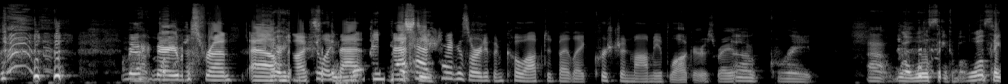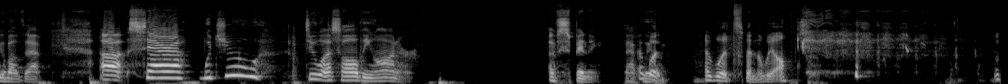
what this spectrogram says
Mar- Uh, marry your best friend. Um, no, I feel like that that hashtag has already been co-opted by like Christian mommy bloggers, right? oh great uh, well we'll think about we'll think about that uh, sarah would you do us all the honor of spinning that I wheel would. I would spin the wheel. All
